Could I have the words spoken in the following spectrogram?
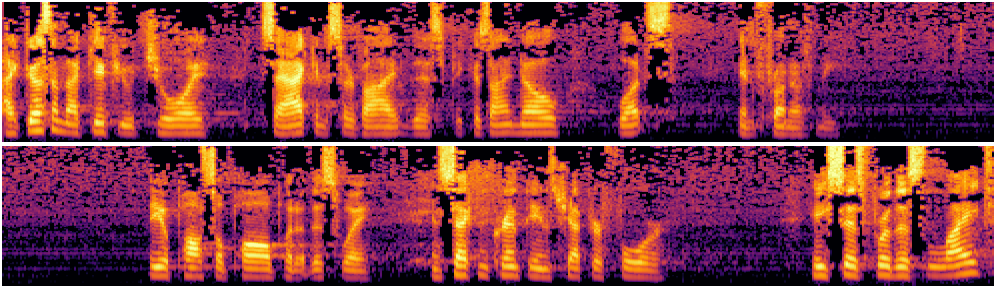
Like, doesn't that give you joy say, I can survive this because I know what's in front of me? The Apostle Paul put it this way in 2 Corinthians chapter 4. He says, For this light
